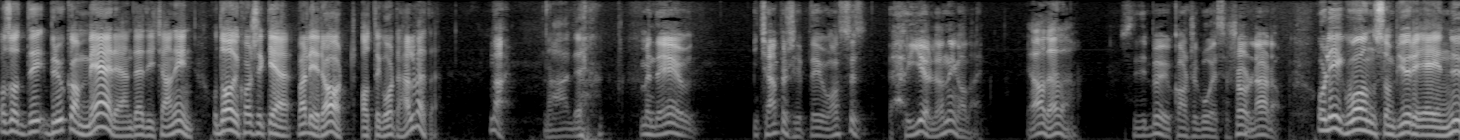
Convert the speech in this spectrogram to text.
Altså, de bruker mer enn det de tjener inn, og da er det kanskje ikke veldig rart at det går til helvete. Nei. Nei, det Men det er jo I Championship det er jo ganske høye lønninger der. Ja, det er det. Så de bør jo kanskje gå i seg sjøl der, da. Og League One, som Bjuri er i nå,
